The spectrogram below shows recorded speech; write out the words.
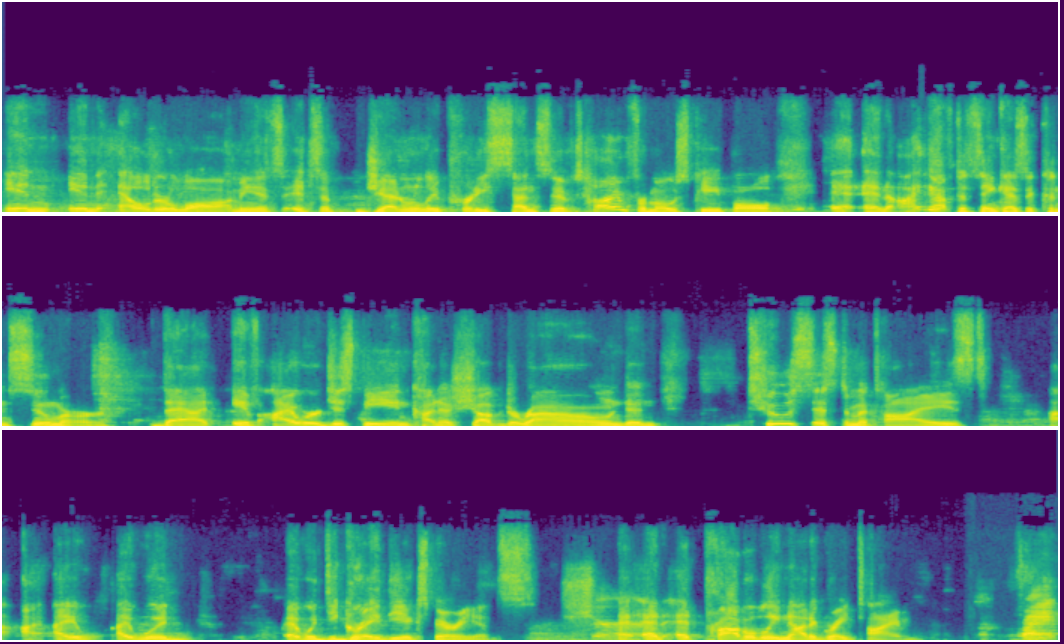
In in elder law, I mean, it's it's a generally pretty sensitive time for most people, and, I'd have to think as a consumer that if I were just being kind of shoved around and too systematized, I, I, I would it would degrade the experience. Sure. And, and, and probably not a great time. Right.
